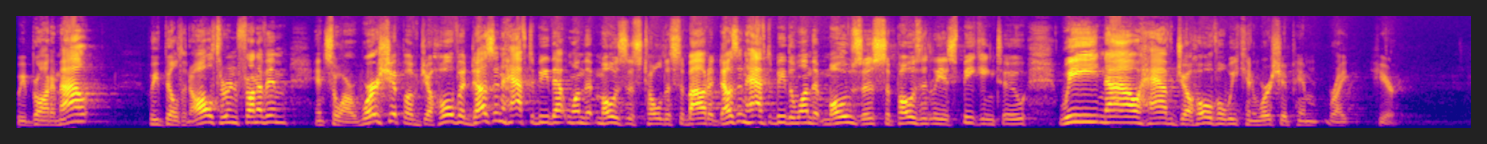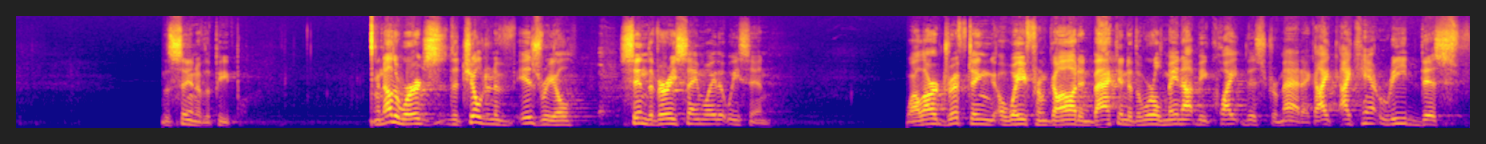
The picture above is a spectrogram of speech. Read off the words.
We brought him out. We built an altar in front of him. And so our worship of Jehovah doesn't have to be that one that Moses told us about. It doesn't have to be the one that Moses supposedly is speaking to. We now have Jehovah. We can worship him right here. The sin of the people. In other words, the children of Israel sin the very same way that we sin. While our drifting away from God and back into the world may not be quite this dramatic, I, I can't read this,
